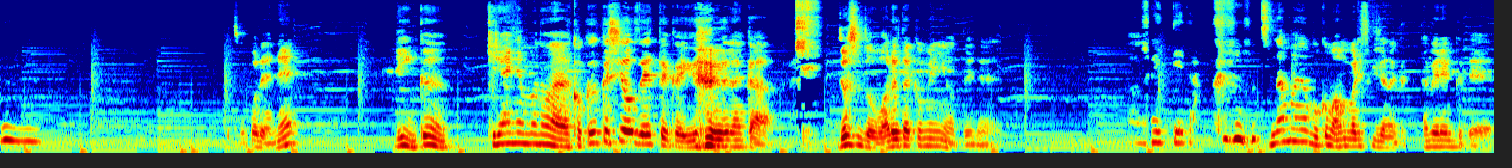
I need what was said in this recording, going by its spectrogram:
うん。そこでね、リン君、嫌いなものは克服しようぜとかいう、なんか、女子と悪巧みによってね、最低だ。ツナマヨ僕もあんまり好きじゃなくて食べれんくて、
